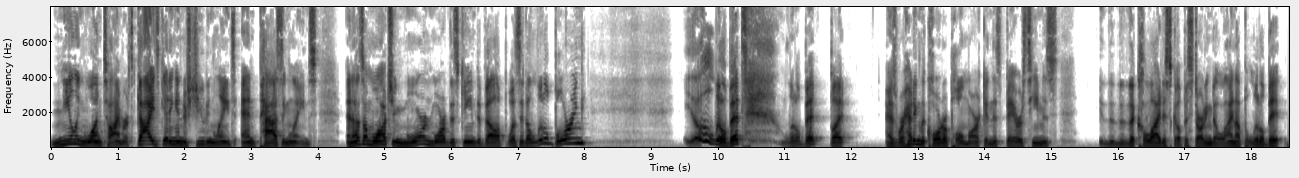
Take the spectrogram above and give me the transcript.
kneeling one timers, guys getting into shooting lanes and passing lanes. And as I'm watching more and more of this game develop, was it a little boring? A little bit, a little bit. But as we're heading the quarter pole mark and this Bears team is, the, the, kaleidoscope is starting to line up a little bit,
